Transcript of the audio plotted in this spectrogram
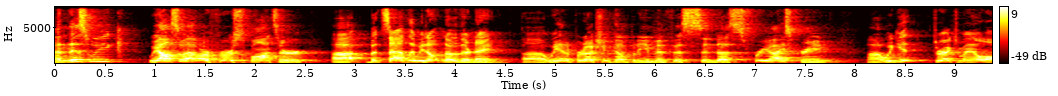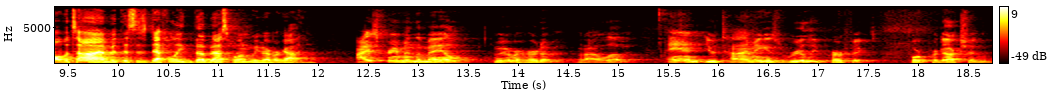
And this week, we also have our first sponsor, uh, but sadly, we don't know their name. Uh, we had a production company in Memphis send us free ice cream. Uh, we get direct mail all the time, but this is definitely the best one we've ever gotten. Ice cream in the mail. Who ever heard of it, but I love it. And your timing is really perfect for production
